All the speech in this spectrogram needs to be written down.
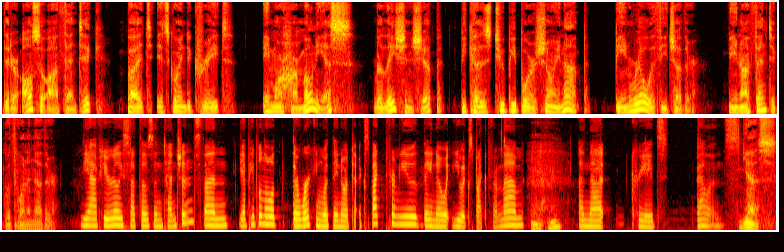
that are also authentic, but it's going to create a more harmonious relationship because two people are showing up, being real with each other, being authentic with one another. Yeah, if you really set those intentions, then yeah, people know what they're working with. They know what to expect from you. They know what you expect from them, hmm and that creates balance. Yes,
